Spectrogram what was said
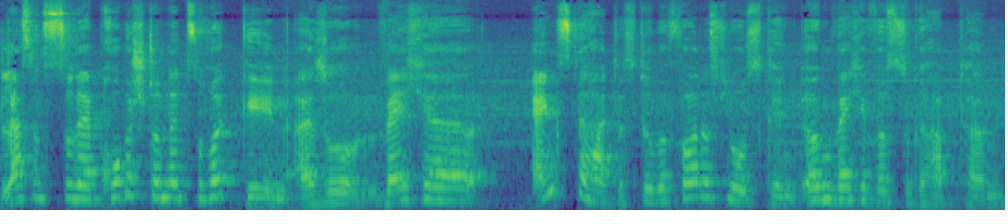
lass uns zu der Probestunde zurückgehen. Also welche Ängste hattest du, bevor das losging? Irgendwelche wirst du gehabt haben?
